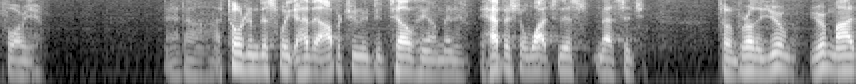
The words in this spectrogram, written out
for you. And uh, I told him this week, I had the opportunity to tell him, and if he happens to watch this message, I told him, brother, you're, you're, my,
